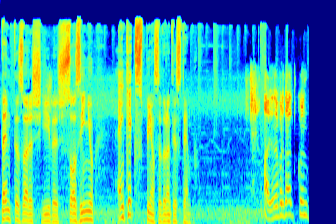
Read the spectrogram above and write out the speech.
tantas horas seguidas, sozinho, em que é que se pensa durante esse tempo? Olha, na verdade, quando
